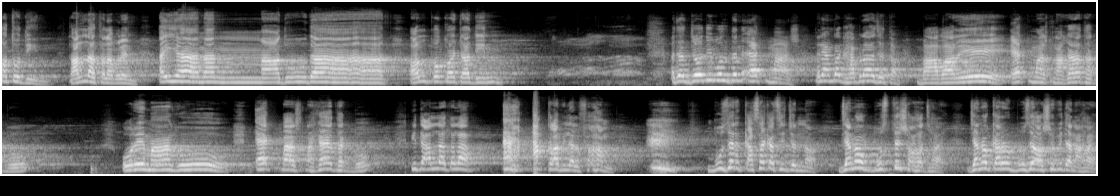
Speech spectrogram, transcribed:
কতদিন? তা আল্লাহ তালা বলেন অল্প কয়টা দিন। আচ্ছা যদি বলতেন এক মাস, তাহলে আমরা ঘাবড়া যেতাম। বাবা রে, এক মাস না খায়া থাকব? ওরে মা গো, এক মাস না খায়া থাকব? কিন্তু আল্লাহ তালা আকরাবিলাল ফাহাম বুঝের কাছাকাছির জন্য যেন বুঝতে সহজ হয়, যেন কারোর বুঝে অসুবিধা না হয়।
